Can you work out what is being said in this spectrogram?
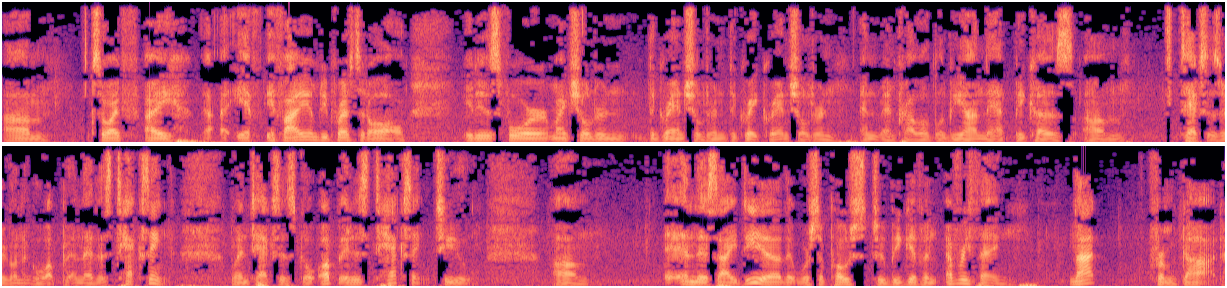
Um, so I, I, if if I am depressed at all, it is for my children, the grandchildren, the great grandchildren, and and probably beyond that, because. Um, taxes are going to go up, and that is taxing. When taxes go up, it is taxing to you. Um, and this idea that we're supposed to be given everything, not from God,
